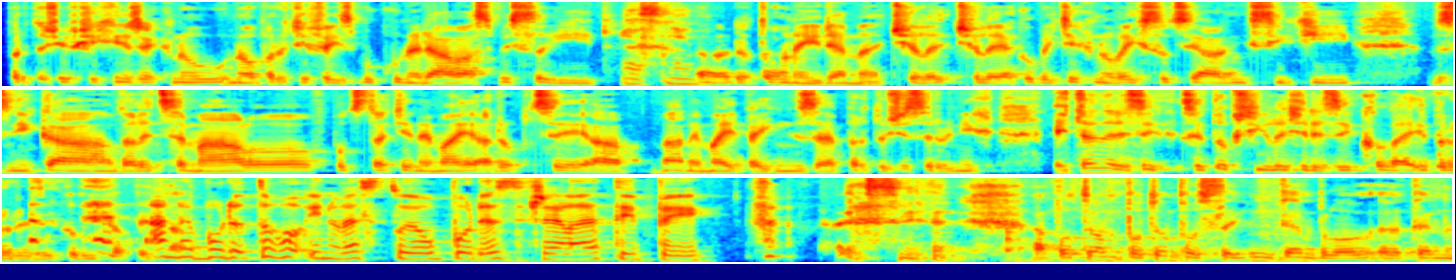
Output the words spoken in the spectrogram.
protože všichni řeknou, no proti Facebooku nedává smysl jít, Jasně. Eh, do toho nejdeme. Čili, čili jakoby těch nových sociálních sítí vzniká velice málo, v podstatě nemají adopci a, a nemají peníze, protože se do nich, i ten rizik, je to příliš rizikové i pro rizikový kapitál. A nebo do toho investují podezřelé vřelé typy. Jasně. A potom, potom poslední ten, blo, ten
